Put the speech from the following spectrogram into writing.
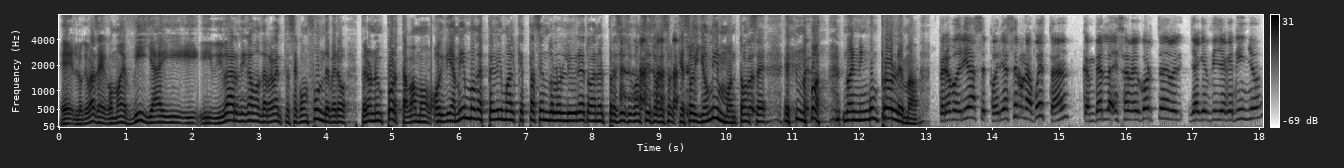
Eh, lo que pasa es que como es Villa y, y, Vivar, digamos, de repente se confunde, pero, pero no importa, vamos, hoy día mismo despedimos al que está haciendo los libretos en el preciso y conciso, que soy, que soy yo mismo, entonces no, no hay ningún problema. Pero podría ser, podría ser una apuesta, ¿eh? cambiar esa B corta, ya que es Villa Cariño,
